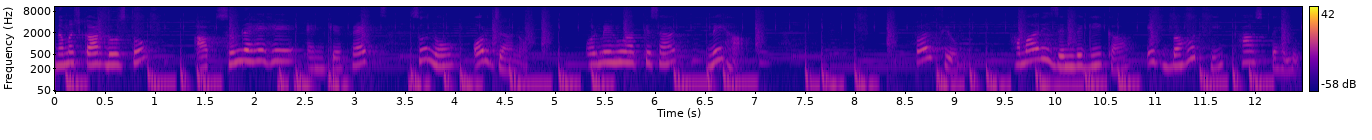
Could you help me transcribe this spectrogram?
नमस्कार दोस्तों, आप सुन रहे हैं एन के फैक्ट्स सुनो और जानो। और मैं हूँ आपके साथ नेहा। परफ्यूम हमारी ज़िंदगी का एक बहुत ही खास पहलू।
